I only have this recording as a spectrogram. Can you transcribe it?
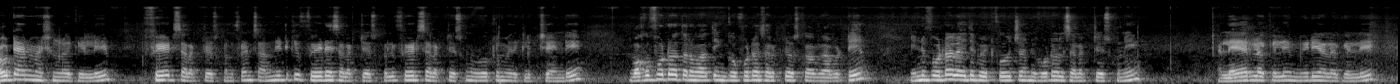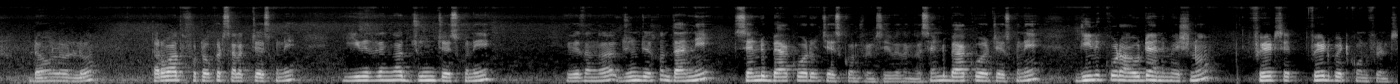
అవుట్ యానిమేషన్లోకి వెళ్ళి ఫేడ్ సెలెక్ట్ చేసుకోండి ఫ్రెండ్స్ అన్నిటికీ ఫేడే సెలెక్ట్ చేసుకోవాలి. ఫేడ్ సెలెక్ట్ చేసుకుని ఓకే మీద క్లిక్ చేయండి. ఒక ఫోటో తర్వాత ఇంకో ఫోటో సెలెక్ట్ చేసుకోవాలి కాబట్టి ఎన్ని ఫోటోలు అయితే పెట్టుకోవచ్చు అన్ని ఫోటోలు సెలెక్ట్ చేసుకుని లేయర్లోకి వెళ్ళి మీడియాలోకి వెళ్ళి డౌన్లోడ్లో తర్వాత ఫోటో ఒకటి సెలెక్ట్ చేసుకుని ఈ విధంగా జూమ్ చేసుకుని ఈ విధంగా జూమ్ చేసుకొని దాన్ని సెండ్ బ్యాక్వర్డ్ చేసుకోండి ఫ్రెండ్స్ ఈ విధంగా సెండ్ బ్యాక్వర్డ్ చేసుకుని దీనికి కూడా out animation fade set fade పెట్టుకోండి ఫ్రెండ్స్.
